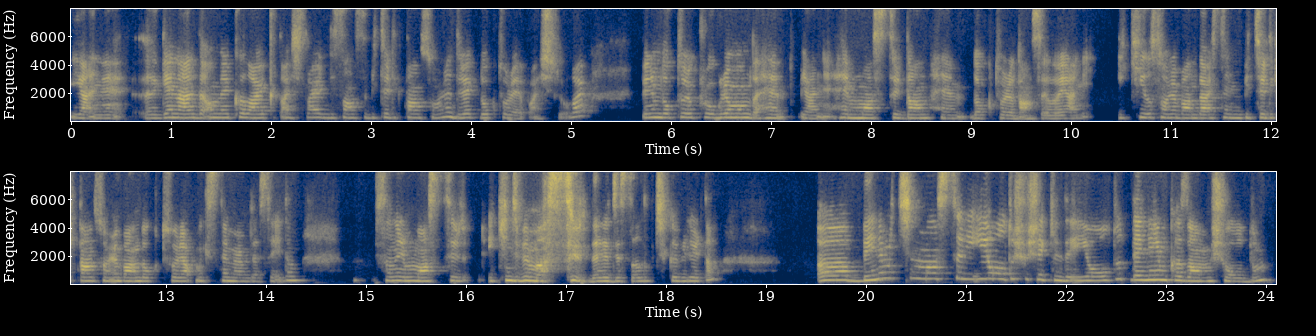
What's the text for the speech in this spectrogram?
Yani e, genelde Amerikalı arkadaşlar lisansı bitirdikten sonra direkt doktoraya başlıyorlar benim doktora programım da hem yani hem master'dan hem doktoradan sayılıyor. Yani iki yıl sonra ben derslerimi bitirdikten sonra ben doktor yapmak istemiyorum deseydim sanırım master, ikinci bir master derecesi alıp çıkabilirdim. Benim için master iyi oldu, şu şekilde iyi oldu. Deneyim kazanmış oldum.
